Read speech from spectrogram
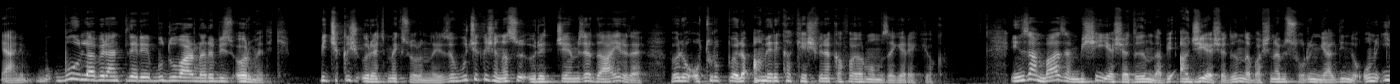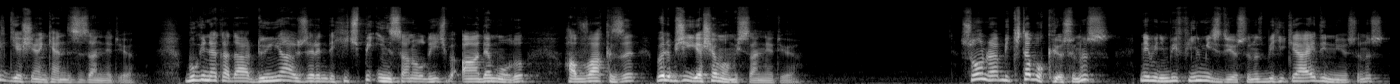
Yani bu, bu labirentleri, bu duvarları biz örmedik. Bir çıkış üretmek zorundayız ve bu çıkışı nasıl üreteceğimize dair de böyle oturup böyle Amerika keşfine kafa yormamıza gerek yok. İnsan bazen bir şey yaşadığında, bir acı yaşadığında, başına bir sorun geldiğinde onu ilk yaşayan kendisi zannediyor. Bugüne kadar dünya üzerinde hiçbir insanoğlu, hiçbir Ademoğlu, Havva kızı böyle bir şey yaşamamış zannediyor. Sonra bir kitap okuyorsunuz. Ne bileyim bir film izliyorsunuz, bir hikaye dinliyorsunuz.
